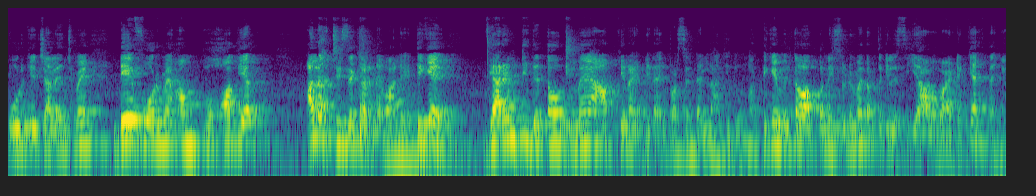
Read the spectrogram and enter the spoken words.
फोर के चैलेंज में। डे फोर में हम बहुत ही अलग चीज़ें करने वाले हैं ठीक है? गारंटी देता हूँ, मैं आपके 99 परसेंटेज ला के दूँगा, ठीक है? मिलता हूँ आपको नेक्स्ट वीडियो में, तब तक के लिए see bye take care thank you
